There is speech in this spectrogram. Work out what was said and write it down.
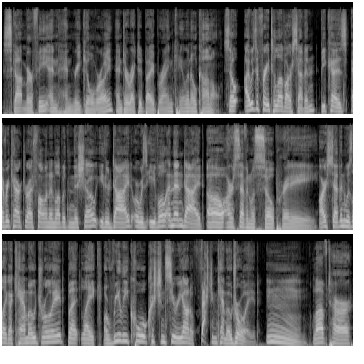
Scott Murphy, and Henry Gilroy, and directed by Brian Kalin O'Connell. So I was afraid to love R7 because every character I've fallen in love with in this show either died or was evil and then died. Oh, R7 was so pretty. R7 was like a camo droid, but like a really cool Christian Siriano fashion camo droid. Mmm, loved her.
